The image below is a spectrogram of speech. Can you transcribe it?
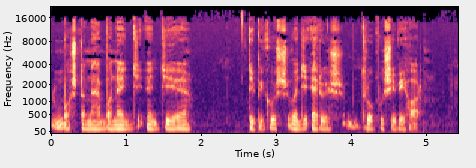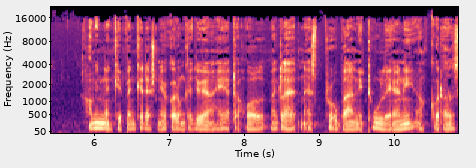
mostanában egy, egy tipikus vagy erős trópusi vihar. Ha mindenképpen keresni akarunk egy olyan helyet, ahol meg lehetne ezt próbálni túlélni, akkor az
